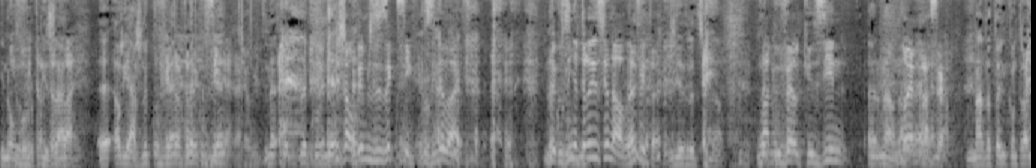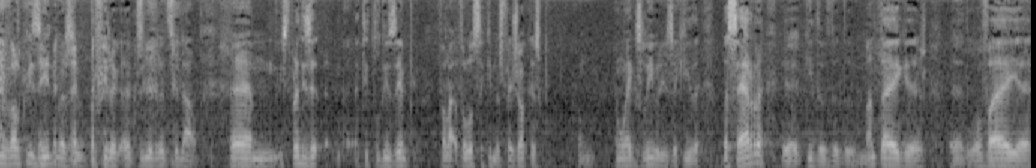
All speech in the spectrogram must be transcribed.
e não e vou repisar. Uh, aliás, na cozinha. Na cozinha, na, na, na já ouvimos dizer que sim, que cozinha bem. na cozinha tradicional, não é, Vitor? Cozinha tradicional. Lá no Nouvelle Cuisine. Uh, não, não, não é para ser. Nada tenho contra a Nouvelle Cuisine, mas eu prefiro a, a cozinha tradicional. Um, isto para dizer, a título de exemplo, falou-se aqui nas feijocas, que, com, é um ex-libris aqui da, da Serra, eh, aqui de, de, de manteigas, eh, de Gouveia,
